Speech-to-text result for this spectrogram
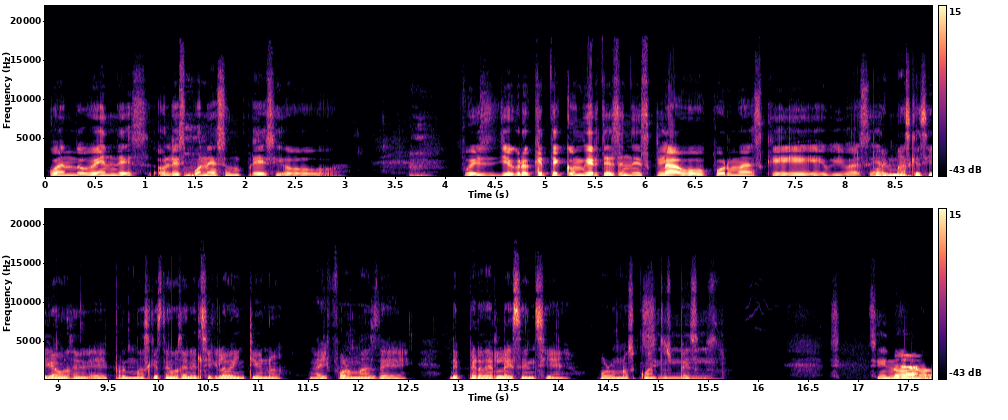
cuando vendes o les pones un precio, pues yo creo que te conviertes en esclavo por más que vivas en... Por más que sigamos, en- eh, por más que estemos en el siglo XXI, hay formas de, de perder la esencia por unos cuantos Sí. pesos. Sí, no, Mira. no.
